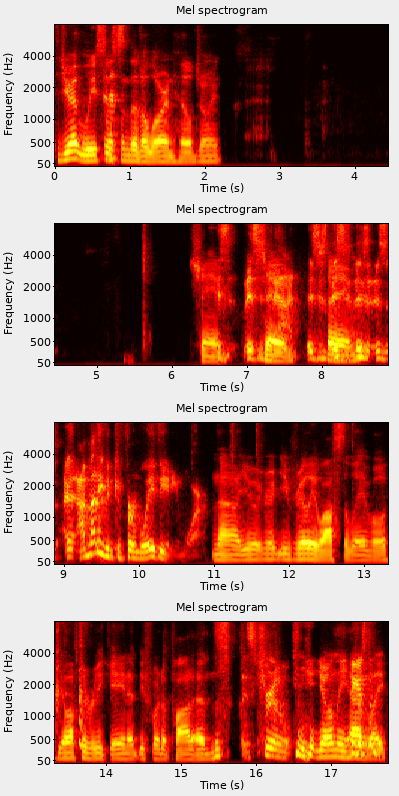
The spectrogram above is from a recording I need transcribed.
Did you at least and listen to the Lauryn Hill joint? Shame. This, this is Same. bad. This is, this is this is I'm not even confirmed wavy anymore. No, you you've really lost the label. You'll have to regain it before the pod ends. It's true you only have the- like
